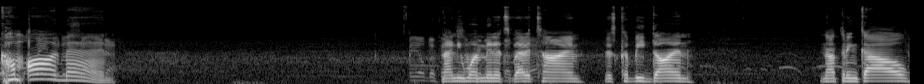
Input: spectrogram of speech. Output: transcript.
Come on, man. 91 minutes a time. This could be done. Now Trincao,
